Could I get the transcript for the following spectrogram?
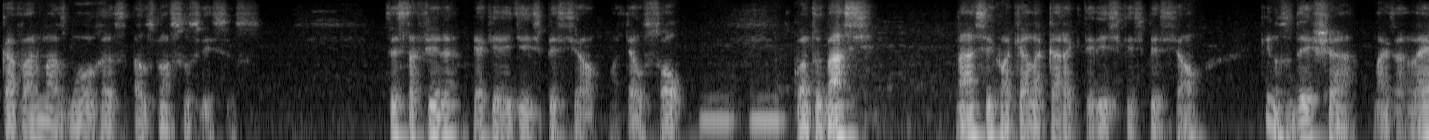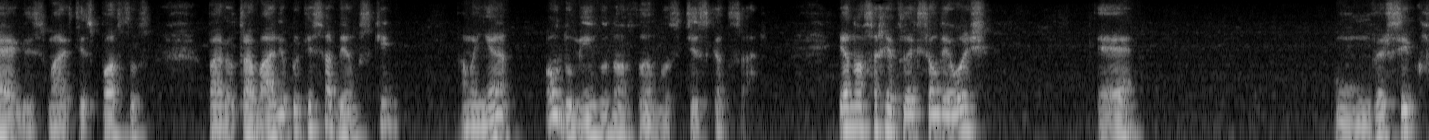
cavar masmorras aos nossos vícios. Sexta-feira é aquele dia especial, até o sol, quando nasce, nasce com aquela característica especial que nos deixa mais alegres, mais dispostos para o trabalho, porque sabemos que amanhã ou domingo nós vamos descansar. E a nossa reflexão de hoje é um versículo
